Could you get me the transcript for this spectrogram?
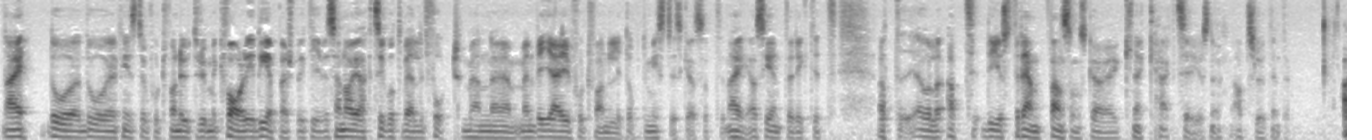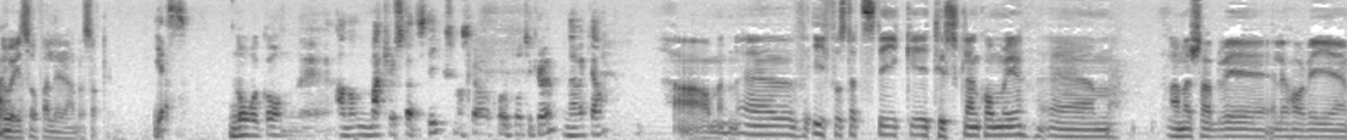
nej, då, då finns det fortfarande utrymme kvar i det perspektivet. Sen har ju aktier gått väldigt fort. Men, eh, men vi är ju fortfarande lite optimistiska. Så att, nej, jag ser inte riktigt att, att det är just räntan som ska knäcka aktier just nu. Absolut inte. Då är i så fall är det andra saker. Yes. Någon eh, annan makrostatistik som man ska ha koll på tycker du den här veckan? Ja, men eh, IFO-statistik i Tyskland kommer ju. Eh, Annars hade vi, eller har vi eh,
